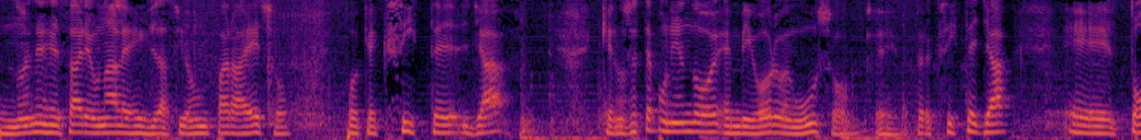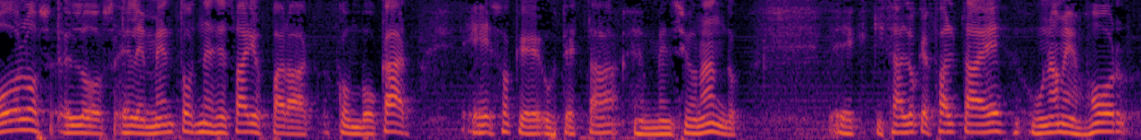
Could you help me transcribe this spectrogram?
no es necesaria una legislación para eso, porque existe ya, que no se esté poniendo en vigor o en uso, eh, pero existe ya eh, todos los, los elementos necesarios para convocar eso que usted está eh, mencionando. Eh, quizás lo que falta es una mejor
